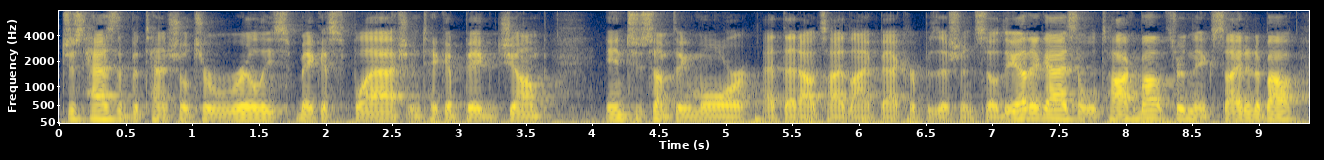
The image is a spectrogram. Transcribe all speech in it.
just has the potential to really make a splash and take a big jump into something more at that outside linebacker position. So the other guys that we'll talk about, certainly excited about,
